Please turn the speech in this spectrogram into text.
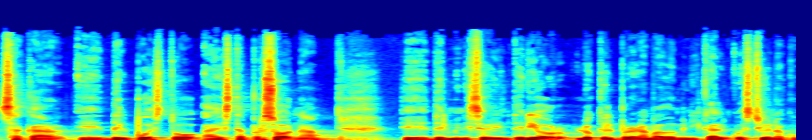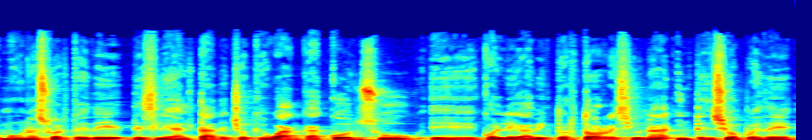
sacar eh, del puesto a esta persona. del Ministerio del Interior, lo que el programa dominical cuestiona como una suerte de deslealtad de Choquehuanca con su colega Víctor Torres y una intención pues de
